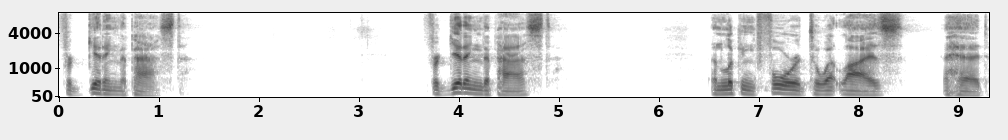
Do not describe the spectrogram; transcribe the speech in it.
forgetting the past. Forgetting the past and looking forward to what lies ahead.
